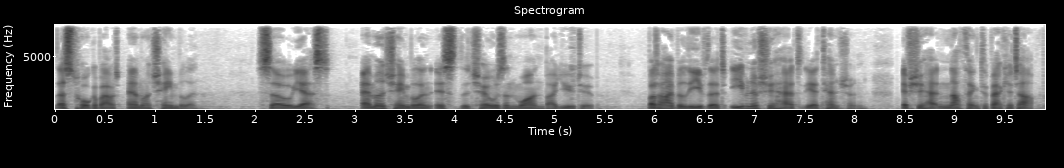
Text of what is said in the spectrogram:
Let's talk about Emma Chamberlain. So, yes, Emma Chamberlain is the chosen one by YouTube. But I believe that even if she had the attention, if she had nothing to back it up,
